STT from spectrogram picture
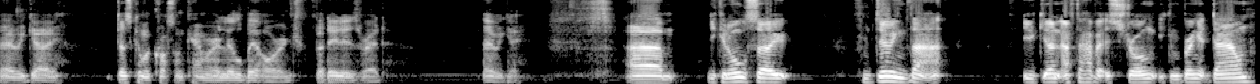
There we go. It does come across on camera a little bit orange, but it is red. There we go. Um, you can also, from doing that, you don't have to have it as strong. You can bring it down,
